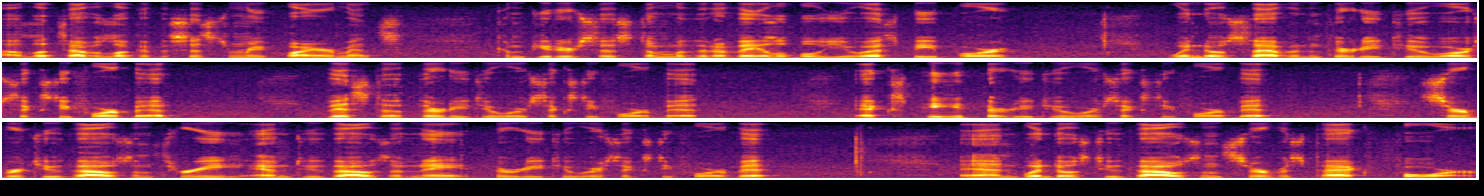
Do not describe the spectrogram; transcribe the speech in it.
Uh, let's have a look at the system requirements. Computer system with an available USB port, Windows 7 32 or 64-bit, Vista 32 or 64-bit, XP 32 or 64-bit, Server 2003 and 2008 32 or 64-bit, and Windows 2000 Service Pack 4.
